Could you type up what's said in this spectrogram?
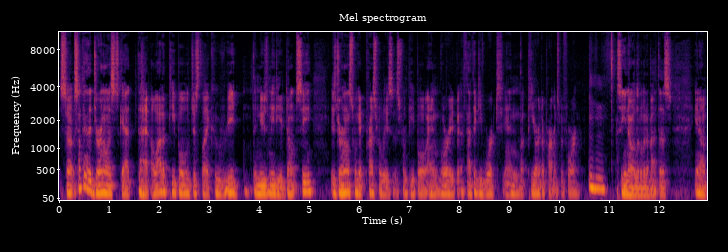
So something that journalists get that a lot of people just like who read the news media don't see is journalists will get press releases from people. And Lori, I think you've worked in PR departments before, mm-hmm. so you know a little bit about this. You know,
